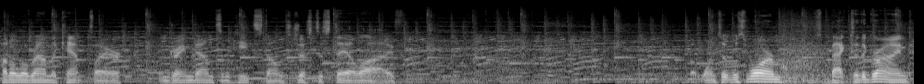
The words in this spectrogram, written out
huddle around the campfire and drain down some heat stones just to stay alive. But once it was warm, it was back to the grind.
